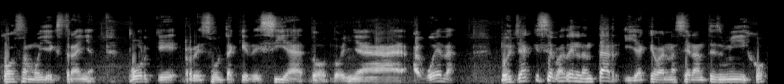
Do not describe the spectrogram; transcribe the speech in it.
cosa muy extraña, porque resulta que decía doña Agüeda, pues ya que se va a adelantar y ya que van a ser antes mi hijo,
